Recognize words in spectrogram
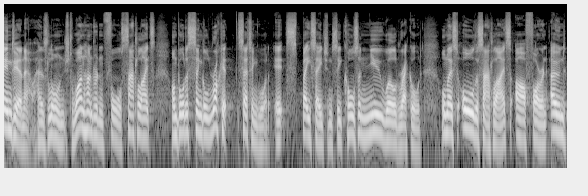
India now has launched 104 satellites on board a single rocket, setting what its space agency calls a new world record. Almost all the satellites are foreign owned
